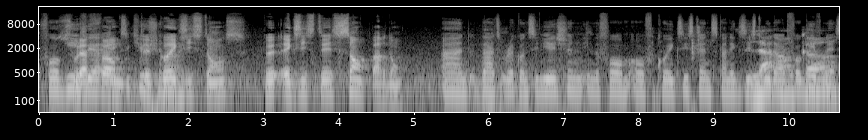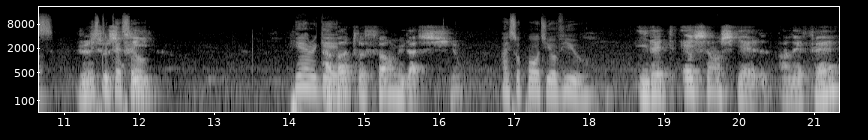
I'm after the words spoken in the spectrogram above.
forgive sous la their forme de coexistence peut exister sans pardon. and that reconciliation in the form of coexistence can exist Là without encore, forgiveness. Je souscris Here à again, votre formulation. I support your view. Il est essentiel, en effet,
